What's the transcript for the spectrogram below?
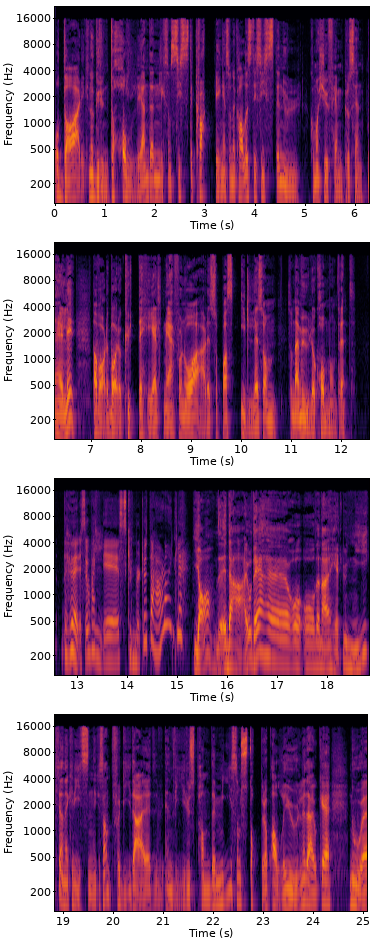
Og da er det ikke noe grunn til å holde igjen den liksom siste kvartingen, som det kalles, de siste 0,25 prosentene heller. Da var det bare å kutte helt ned, for nå er det såpass ille som, som det er mulig å komme omtrent. Det høres jo veldig skummelt ut det her, da, egentlig? Ja, det er jo det. Og, og den er helt unik, denne krisen. ikke sant? Fordi det er et, en viruspandemi som stopper opp alle hjulene. Det er jo ikke noe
